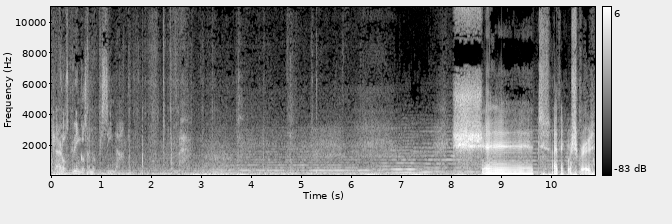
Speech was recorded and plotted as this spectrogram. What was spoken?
Trae a los gringos a mi oficina. Shit. I think we're screwed.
